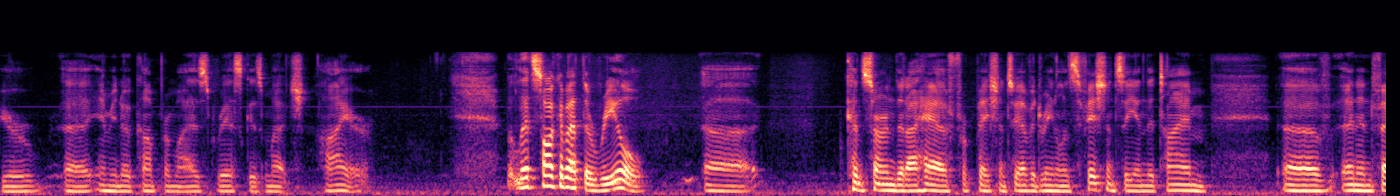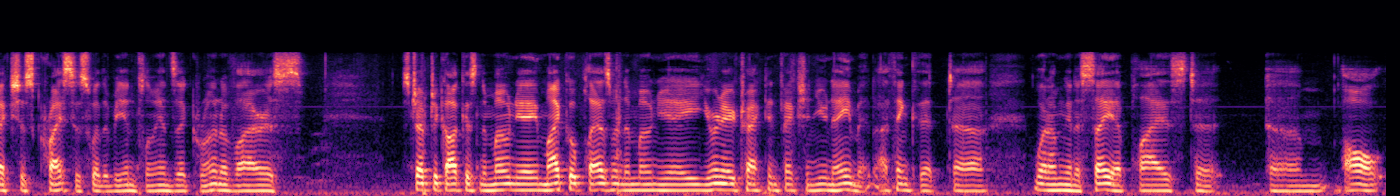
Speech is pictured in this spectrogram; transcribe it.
your uh, immunocompromised risk is much higher. But let's talk about the real uh, concern that I have for patients who have adrenal insufficiency and the time of an infectious crisis, whether it be influenza, coronavirus, streptococcus pneumoniae, mycoplasma pneumoniae, urinary tract infection, you name it. I think that uh, what I'm going to say applies to um, all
